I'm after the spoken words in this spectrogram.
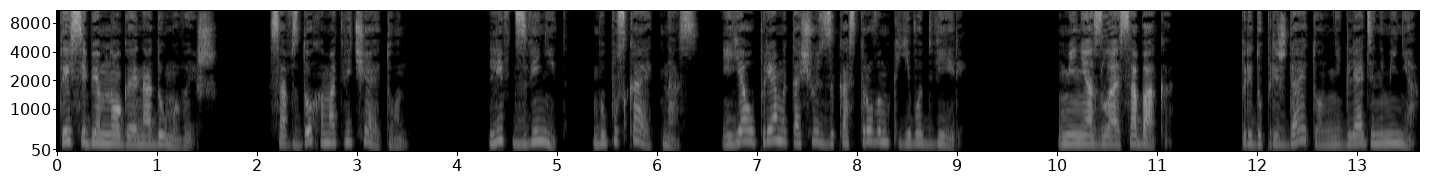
Ты себе многое надумываешь. Со вздохом отвечает он. Лифт звенит, выпускает нас, и я упрямо тащусь за Костровым к его двери. «У меня злая собака», — предупреждает он, не глядя на меня.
